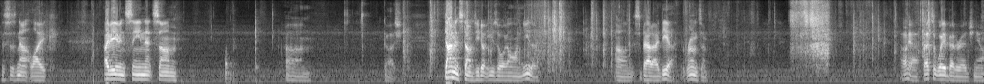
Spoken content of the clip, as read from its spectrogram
This is not like I've even seen that some um, gosh diamond stones you don't use oil on either. Um, it's a bad idea. It ruins them. Oh yeah, that's a way better edge now.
